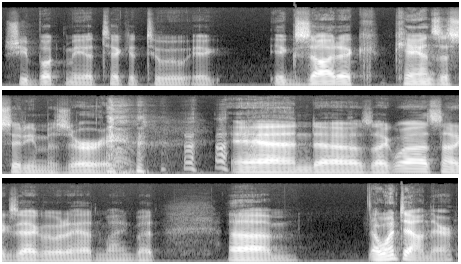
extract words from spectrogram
she booked me a ticket to e- exotic Kansas City, Missouri. and uh, I was like, well, that's not exactly what I had in mind, but um, I went down there,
